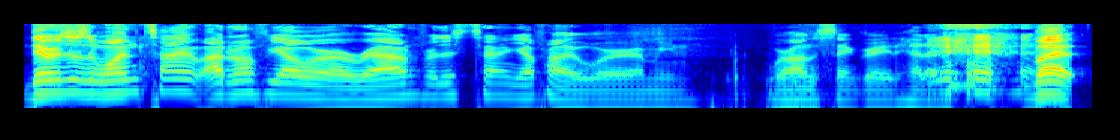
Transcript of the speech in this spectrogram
There was this one time. I don't know if y'all were around for this time. Y'all probably were. I mean, we're on the same grade, head up. But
